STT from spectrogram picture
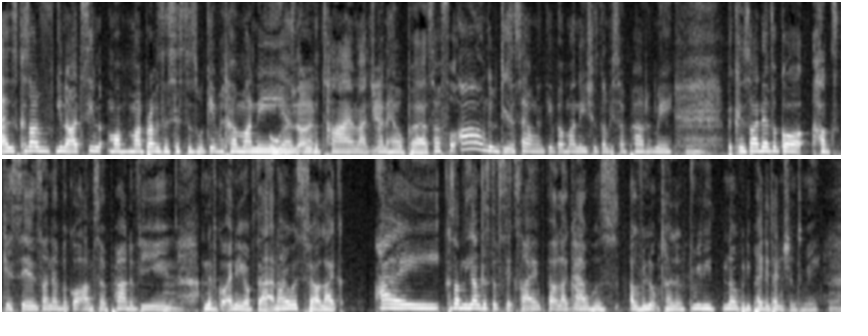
it's because I've, you know, I'd seen my, my brothers and sisters were giving her money All and all the time, like trying Yeah. to help her. So I thought, oh, I'm going to do this. I'm going to give her money. She's going to be so proud of me. Because I never got hugs, kisses. I never got, I'm so proud of you. I never got any of that. And I always felt like I, because I'm the youngest of six, I felt like Yeah. I was overlooked. I really, nobody paid attention to me. Mm. I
